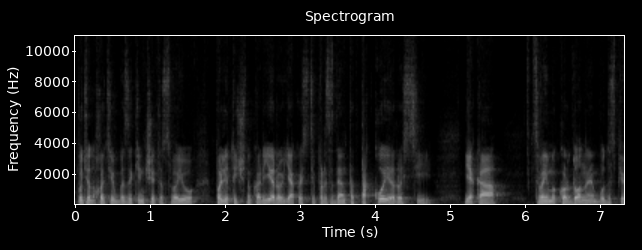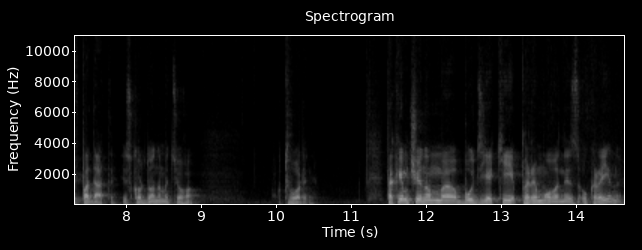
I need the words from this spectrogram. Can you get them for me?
Путін хотів би закінчити свою політичну кар'єру в якості президента такої Росії, яка своїми кордонами буде співпадати із кордонами цього утворення. Таким чином, е, будь-які перемовини з Україною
